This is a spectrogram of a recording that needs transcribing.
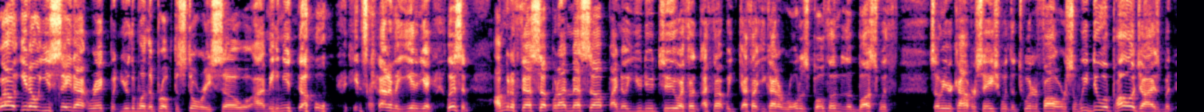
Well, you know, you say that, Rick, but you're the one that broke the story. So, I mean, you know, it's kind of a yin and yang. Listen, I'm going to fess up when I mess up. I know you do too. I thought, I thought we, I thought you kind of rolled us both under the bus with some of your conversation with the Twitter followers. So we do apologize, but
